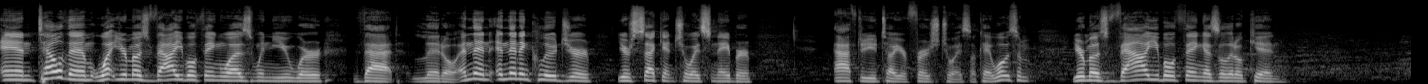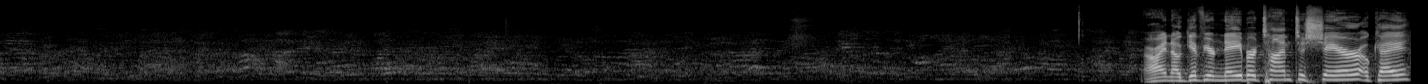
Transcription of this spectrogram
and tell them what your most valuable thing was when you were that little. And then, and then include your, your second choice neighbor after you tell your first choice, okay? What was some, your most valuable thing as a little kid? All right, now give your neighbor time to share, okay?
